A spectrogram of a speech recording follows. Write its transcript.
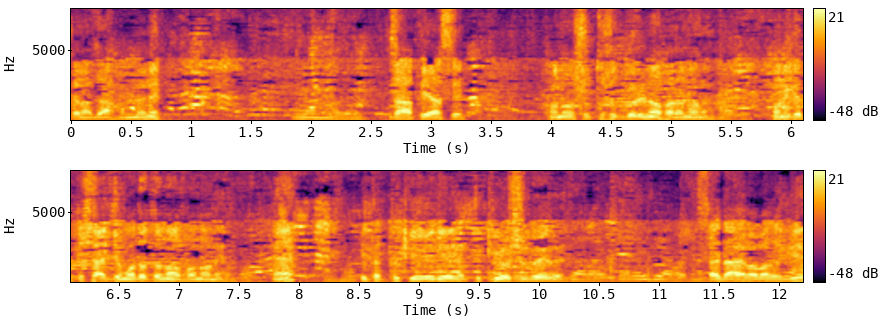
কেনা যা হইমে নে না হবে। যাতে আছে। কোন ওষুধ টষুধ গড়ি না পারে না। অনেকের তো সাহায্য মদত না ফোন হ্যাঁ? এটা তো কি হয়ে দিয়ে এটা তো কি অসুখ হয়ে যায় জড়াই ধরে গিয়ে হবে সাই দায় বাবা দেখি।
